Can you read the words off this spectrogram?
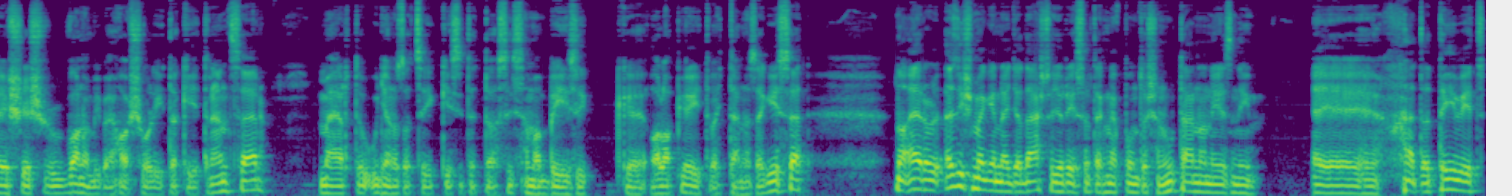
és, és van, amiben hasonlít a két rendszer, mert ugyanaz a cég készítette azt hiszem a Basic alapjait, vagy talán az egészet. Na erről ez is megint egy adást, hogy a részleteknek pontosan utána nézni. E, hát a TVC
